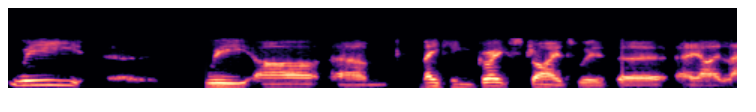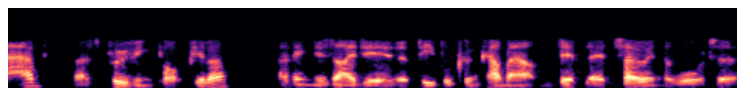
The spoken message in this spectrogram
we uh, we are um, making great strides with uh, AI Lab. That's proving popular. I think this idea that people can come out and dip their toe in the water.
